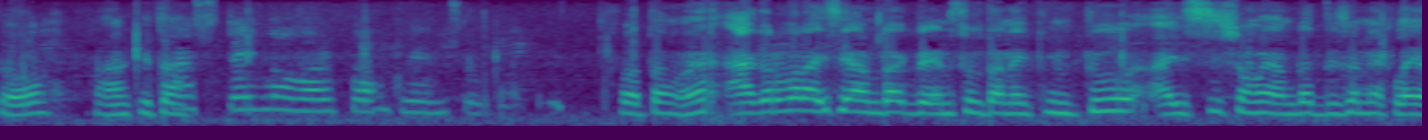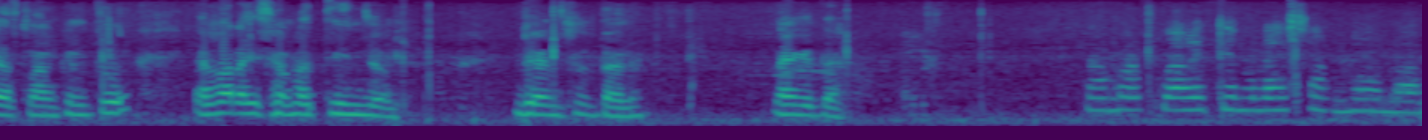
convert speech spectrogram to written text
তো আর কি তো? প্রথমে আগরবার আইসি আমরা গ্র্যান্ড সুলতানে কিন্তু আইসি সময় আমরা দুজন একলাই আসলাম কিন্তু এবার আইসি আমরা তিনজন। গ্র্যান্ড সুলতানে নাকি তা আমার পরে ক্যামেরার সামনে আমার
